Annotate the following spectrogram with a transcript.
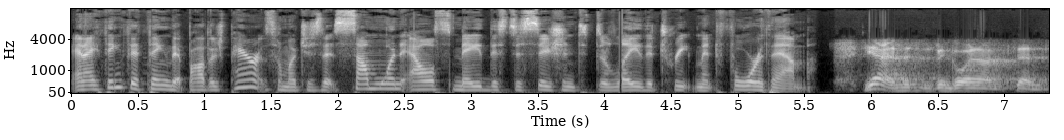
And I think the thing that bothers parents so much is that someone else made this decision to delay the treatment for them. Yeah, and this has been going on since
